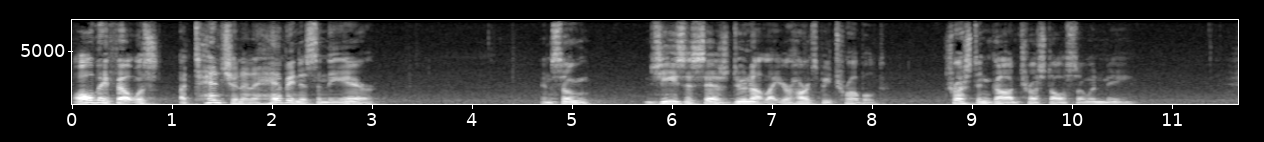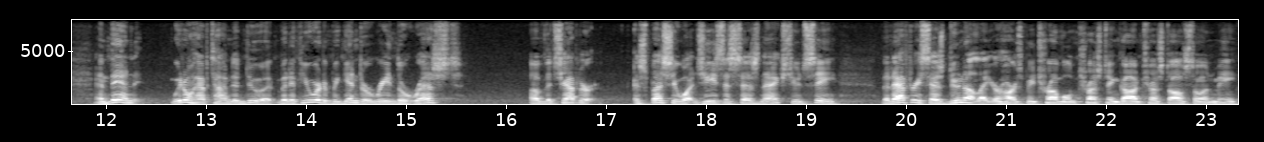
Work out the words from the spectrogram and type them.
All they felt was a tension and a heaviness in the air. And so Jesus says, Do not let your hearts be troubled. Trust in God, trust also in me. And then, we don't have time to do it, but if you were to begin to read the rest of the chapter, especially what Jesus says next, you'd see that after he says, Do not let your hearts be troubled, trust in God, trust also in me,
